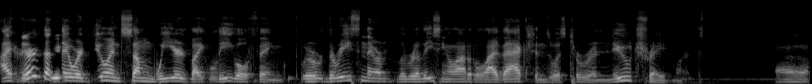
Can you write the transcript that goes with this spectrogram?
I heard that they were doing some weird like legal thing. The reason they were releasing a lot of the live actions was to renew trademarks. I don't know.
